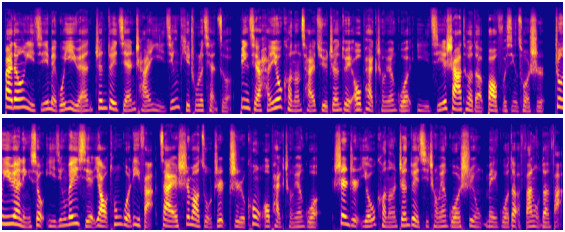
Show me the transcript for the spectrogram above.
拜登以及美国议员针对减产已经提出了谴责，并且很有可能采取针对欧佩克成员国以及沙特的报复性措施。众议院领袖已经威胁要通过立法，在世贸组织指控欧佩克成员国。甚至有可能针对其成员国适用美国的反垄断法。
